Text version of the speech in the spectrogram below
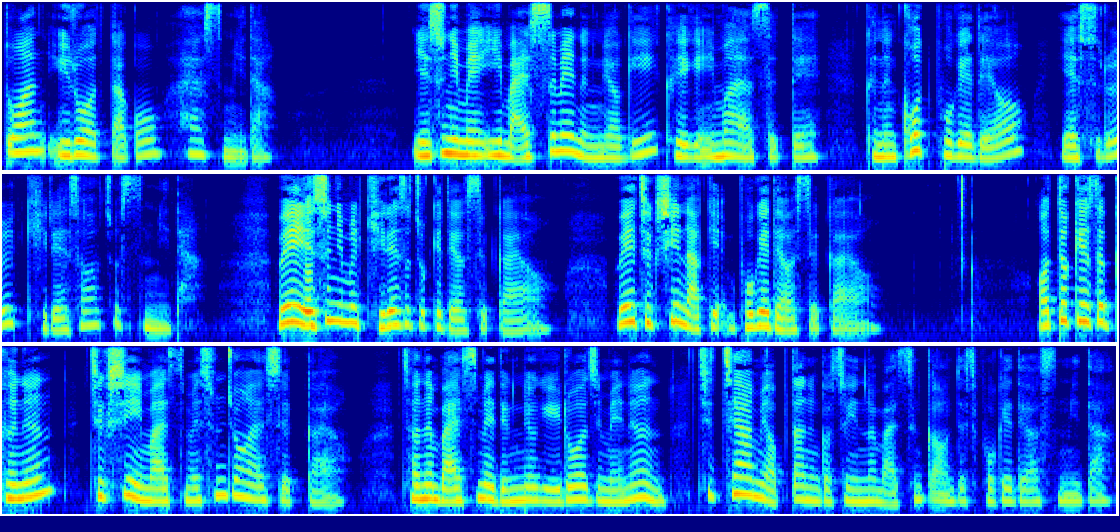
또한 이루었다고 하였습니다. 예수님의 이 말씀의 능력이 그에게 임하였을 때 그는 곧 보게 되어 예수를 길에서 쫓습니다. 왜 예수님을 길에서 쫓게 되었을까요? 왜 즉시 낫게, 보게 되었을까요? 어떻게 해서 그는 즉시 이 말씀에 순종하였을까요? 저는 말씀의 능력이 이루어짐에는 지체함이 없다는 것을 이날 말씀 가운데서 보게 되었습니다.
